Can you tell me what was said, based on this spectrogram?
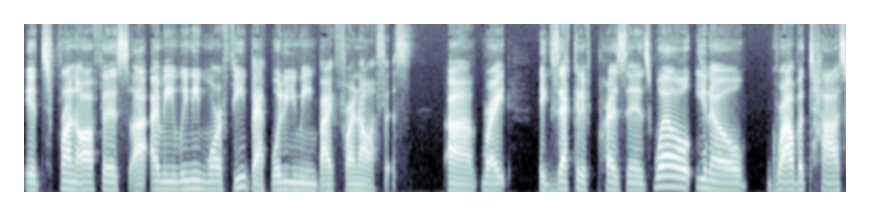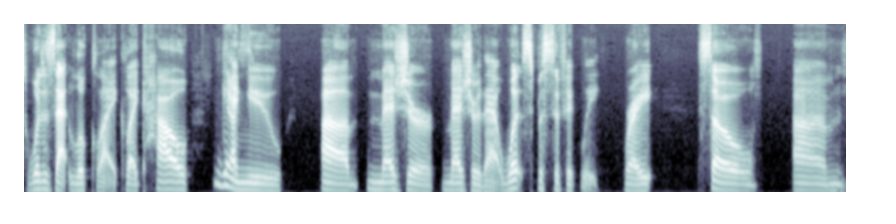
It's front office. I, mean, we need more feedback. What do you mean by front office? Uh, right? Executive presence. Well, you know, gravitas. What does that look like? Like, how can you uh, measure measure that? What specifically? Right? So, um,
